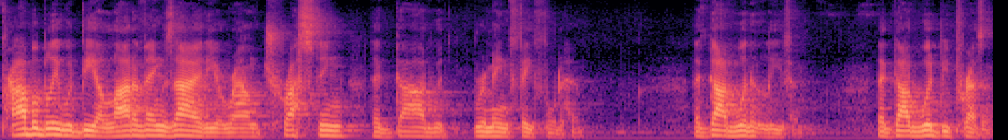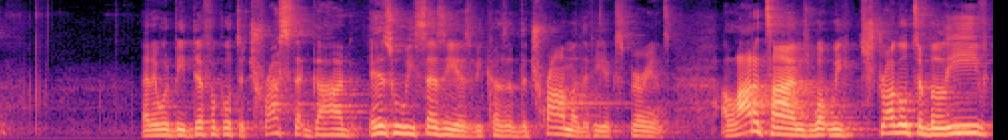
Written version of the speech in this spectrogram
probably would be a lot of anxiety around trusting that God would remain faithful to him, that God wouldn't leave him, that God would be present, that it would be difficult to trust that God is who he says he is because of the trauma that he experienced. A lot of times, what we struggle to believe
